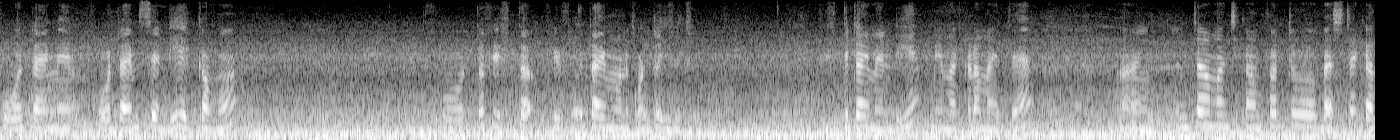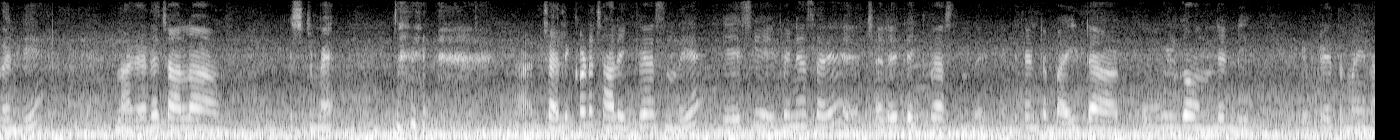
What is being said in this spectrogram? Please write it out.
ఫోర్ టైమ్ ఫోర్ టైమ్స్ అండి ఎక్కాము. ఫోర్త్ ఫిఫ్త్ ఫిఫ్త్ టైం అనుకుంటా ఇది. ఫిఫ్త్ టైం అండి మేము ఎక్కడం అయితే ఇంత మంచి కంఫర్ట్ బెస్టే కదండి. నాకైతే చాలా ఇష్టమే. చలి కూడా చాలా ఎక్కువేస్తుంది. ఏసీ అయిపోయినా సరే చలి అయితే ఎక్కువేస్తుంది. ఎందుకంటే బయట కూల్గా ఉందండి. విపరీతమైన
